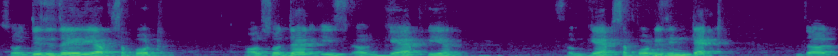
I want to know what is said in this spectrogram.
So this is the area of support. Also there is a gap here. So gap support is intact the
